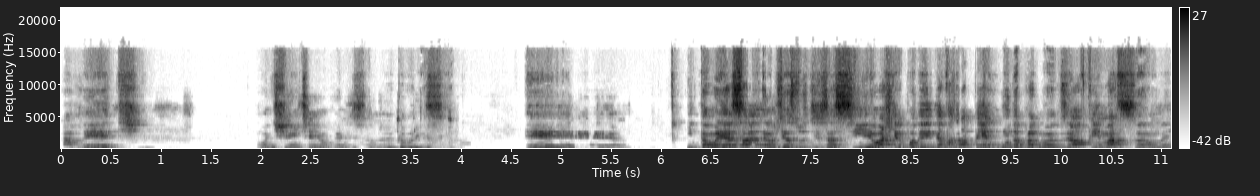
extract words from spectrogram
Arlete, de gente aí organizando. Muito obrigado. É, então, essa, é o Jesus diz assim: eu acho que ele poderia até fazer uma pergunta para nós, fazer uma afirmação, né?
